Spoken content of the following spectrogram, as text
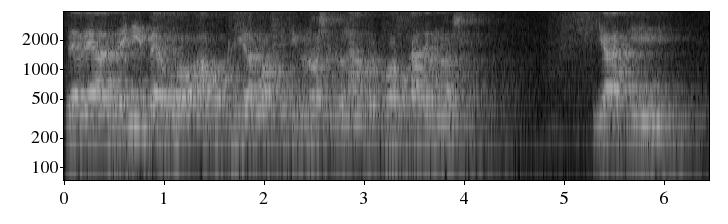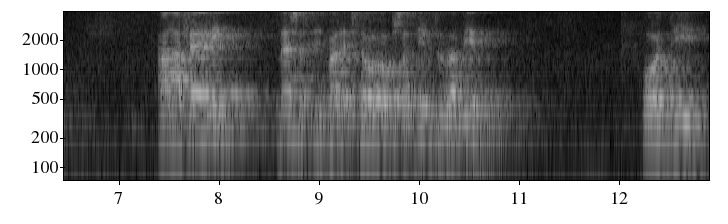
Βέβαια δεν είπε εγώ αποκλείω από αυτή τη γνώση τον άνθρωπο, από κάθε γνώση. Γιατί αναφέρει μέσα στην, στο ψαλτήρι του Δαβίδ ότι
